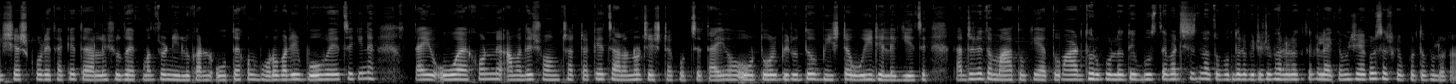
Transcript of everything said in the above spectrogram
বিশ্বাস করে থাকে, তাহলে শুধু একমাত্র নীলু। কারণ ও তো এখন বড় বাড়ির বউ হয়েছে কি না তাই ও এখন আমাদের সংসারটাকে চালানোর চেষ্টা করছে। তাই ও তোর বিরুদ্ধেও বিষটা ওই ঢেলে গিয়েছে। তার জন্য তো মা তোকে এত মারধর করল। তুই বুঝতে পারছিস না? তো বন্ধুরা, ভিডিওটি ভালো লাগতে লাইক আমি শেয়ার করে সাবস্ক্রাইব করতে ভুলো না।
